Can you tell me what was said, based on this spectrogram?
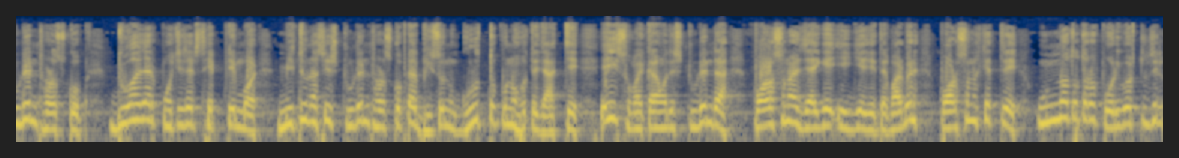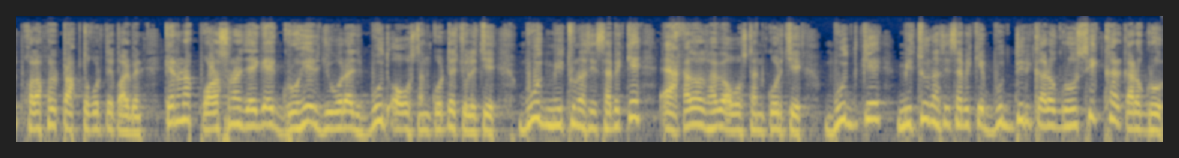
স্টুডেন্ট হরস্কোপ। দু হাজার সেপ্টেম্বর মিথুন রাশির স্টুডেন্ট হরস্কোপটা ভীষণ গুরুত্বপূর্ণ হতে যাচ্ছে। এই সময়কার মধ্যে স্টুডেন্টরা পড়াশোনার জায়গায় এগিয়ে যেতে পারবেন। পড়াশোনার ক্ষেত্রে উন্নততর পরিবর্তনশীল ফলাফল প্রাপ্ত করতে পারবেন। কেননা পড়াশোনার জায়গায় গ্রহের যুবরাজ বুধ অবস্থান করতে চলেছে। বুধ মিথুন রাশি সাবেককে একাদশভাবে অবস্থান করছে। বুধকে মিথুন রাশি সাবেককে বুদ্ধির কারক গ্রহ শিক্ষার কারক গ্রহ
